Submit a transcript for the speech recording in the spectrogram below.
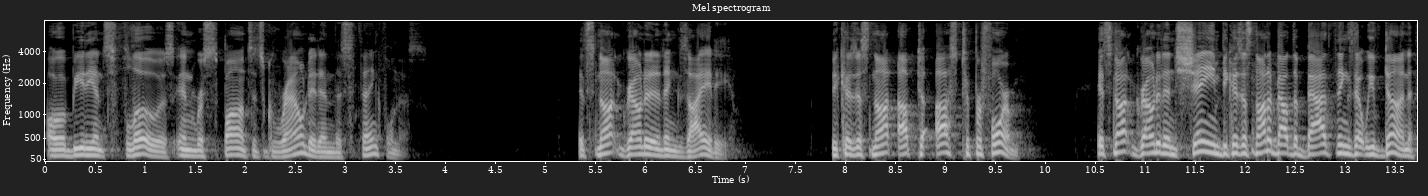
Our obedience flows in response, it's grounded in this thankfulness. It's not grounded in anxiety because it's not up to us to perform. It's not grounded in shame because it's not about the bad things that we've done.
